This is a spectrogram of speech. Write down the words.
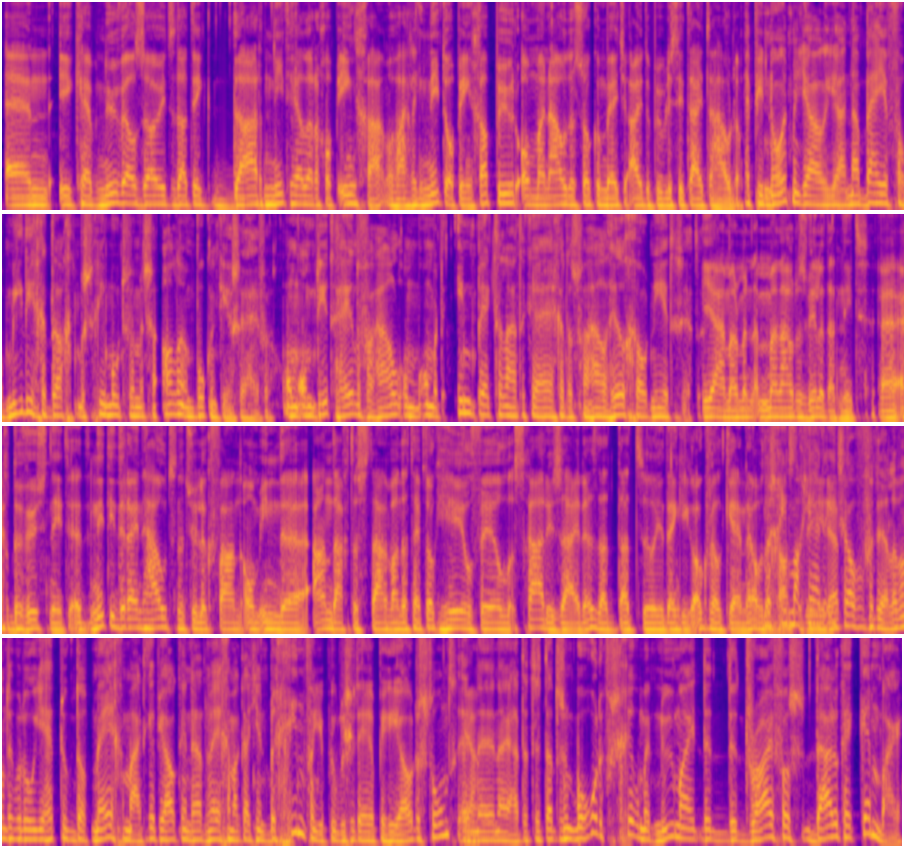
En ik heb nu wel zoiets dat ik daar niet heel erg op inga. Of eigenlijk niet op inga. Puur om mijn ouders ook een beetje uit de publiciteit te houden. Heb je nooit met jouw ja, nabije familie gedacht... misschien moeten we met z'n allen een boek een keer schrijven? Om, om dit hele verhaal, om, om het impact te laten krijgen... dat verhaal heel groot neer te zetten. Ja, maar mijn, mijn ouders willen dat niet. Uh, echt bewust niet. Uh, niet iedereen houdt natuurlijk van om in de aandacht te staan... want dat heeft ook heel veel schaduwzijden. Dat, dat zul je denk ik ook wel kennen. Of misschien mag jij er iets over vertellen. Want ik bedoel, je hebt natuurlijk dat meegemaakt. Ik heb jou ook inderdaad meegemaakt dat je in het begin van je publicitaire periode stond. En uh, nou ja, dat is, dat is een behoorlijk verschil met nu, maar de, de drive was duidelijk herkenbaar.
